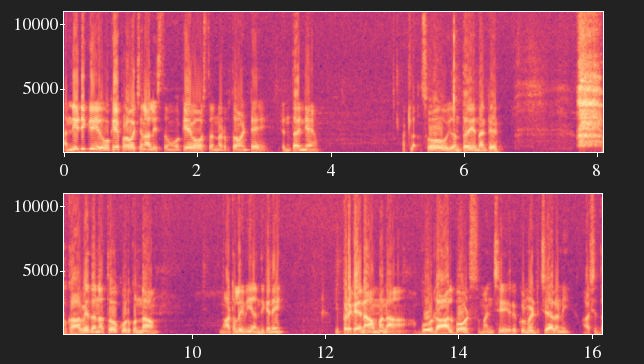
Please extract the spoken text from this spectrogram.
అన్నిటికీ ఒకే ప్రవచనాలు ఇస్తాం ఒకే వ్యవస్థను నడుపుతాం అంటే ఎంత అన్యాయం? అట్లా. సో ఇదంతా ఏంటంటే ఒక ఆవేదనతో కూడుకున్న మాటలు ఇవి అందుకనే ఇప్పటికైనా మన బోర్డు ఆల్ బోర్డ్స్ మంచి రిక్రూట్మెంట్ చేయాలని ఆశిద్దాం.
